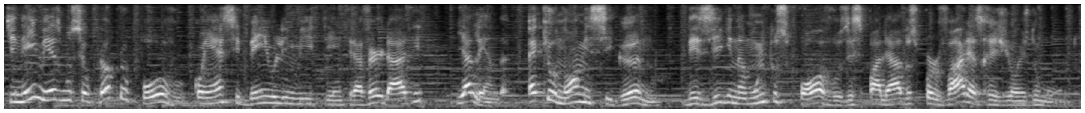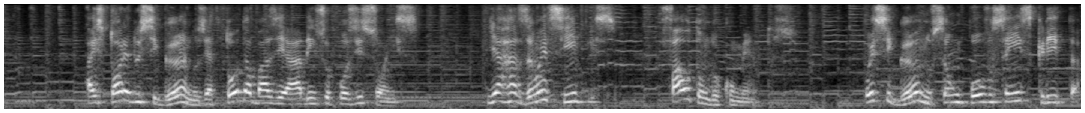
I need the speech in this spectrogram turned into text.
que nem mesmo seu próprio povo conhece bem o limite entre a verdade e a lenda. É que o nome cigano designa muitos povos espalhados por várias regiões do mundo. A história dos ciganos é toda baseada em suposições. E a razão é simples: faltam documentos. Os ciganos são um povo sem escrita.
